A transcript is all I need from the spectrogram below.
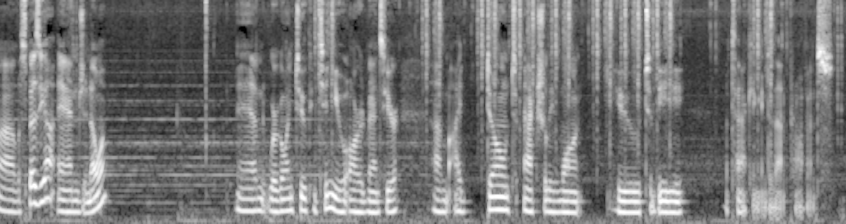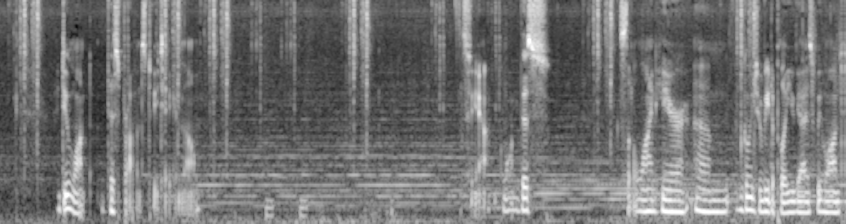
uh, and Genoa, and we're going to continue our advance here. Um, I don't actually want you to be attacking into that province. I do want this province to be taken, though. So yeah, along this this little line here, um, I'm going to redeploy you guys. We want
